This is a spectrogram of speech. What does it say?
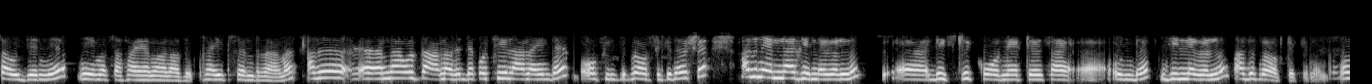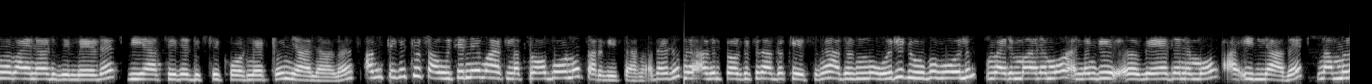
സൗജന്യ നിയമസഹായമാണ് അത് റൈറ്റ് സെന്റർ ആണ്. അത് എറണാകുളത്താണ്. അതിന്റെ കൊച്ചിയിലാണ് അതിന്റെ ഓഫീസ് പ്രവർത്തിക്കുന്നത്. പക്ഷെ അതിന് എല്ലാ ജില്ലകളിലും ഡിസ്ട്രിക്ട് കോർഡിനേറ്റേഴ്സ് ഉണ്ട്. ജില്ലകളിലും അത് പ്രവർത്തിക്കുന്നുണ്ട്. നമ്മൾ വയനാട് ജില്ലയുടെ വി ആർ സിയുടെ ഡിസ്ട്രിക്ട് കോർഡിനേറ്ററും ഞാനാണ്. അത് തികച്ചും സൗജന്യമായിട്ടുള്ള പ്രോബോണോ സർവീസ് ആണ്. അതായത് അതിൽ പ്രവർത്തിക്കുന്ന അഡ്വക്കേറ്റ്സിന് അതിൽ നിന്ന് ഒരു രൂപ പോലും വരുമാനമോ അല്ലെങ്കിൽ വേതനമോ ഇല്ലാതെ നമ്മൾ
